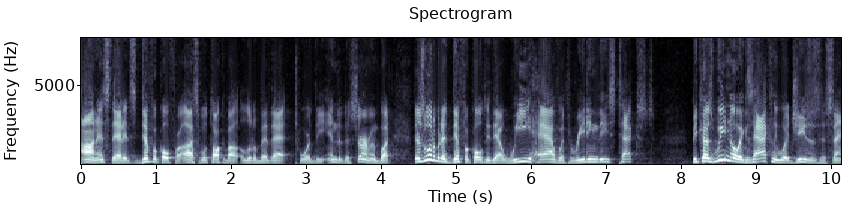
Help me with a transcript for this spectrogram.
honest that it's difficult for us. We'll talk about a little bit of that toward the end of the sermon, but there's a little bit of difficulty that we have with reading these texts because we know exactly what Jesus is saying.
